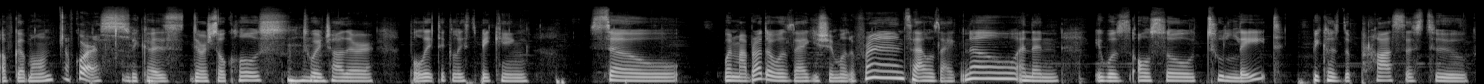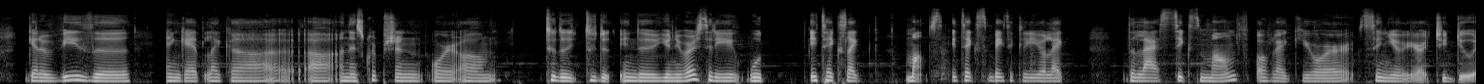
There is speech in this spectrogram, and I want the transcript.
of Gabon Of course. because they're so close to each other, politically speaking. So when my brother was like, "You should move to France," I was like, "No," and then it was also too late because the process to get a visa and get like a, a an inscription or um, to the to the in the university would it takes like months. It takes basically your like the last six months of like your senior year to do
